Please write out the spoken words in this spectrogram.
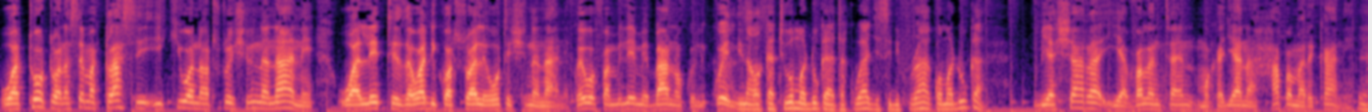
watoto, wanasema klasi ikiwa na watoto ishirini na nane walete zawadi kwa watoto wale wote ishirini na nane. Kwa hivyo familia imebanwa kwelikweli. Na wakati huo maduka yatakuwaje? Si ni furaha kwa maduka biashara ya Valentine mwaka jana hapa Marekani uh -huh.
